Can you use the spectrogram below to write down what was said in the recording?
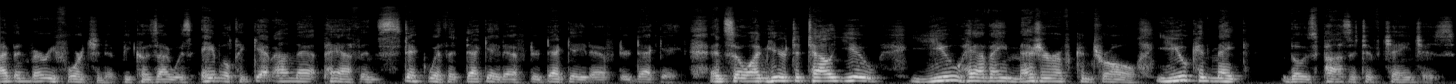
I've been very fortunate because I was able to get on that path and stick with it decade after decade after decade. And so I'm here to tell you, you have a measure of control. You can make those positive changes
